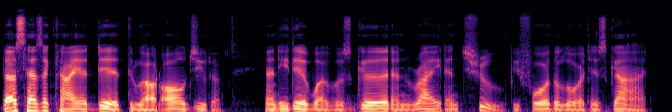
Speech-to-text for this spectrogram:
Thus Hezekiah did throughout all Judah, and he did what was good and right and true before the Lord his God.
